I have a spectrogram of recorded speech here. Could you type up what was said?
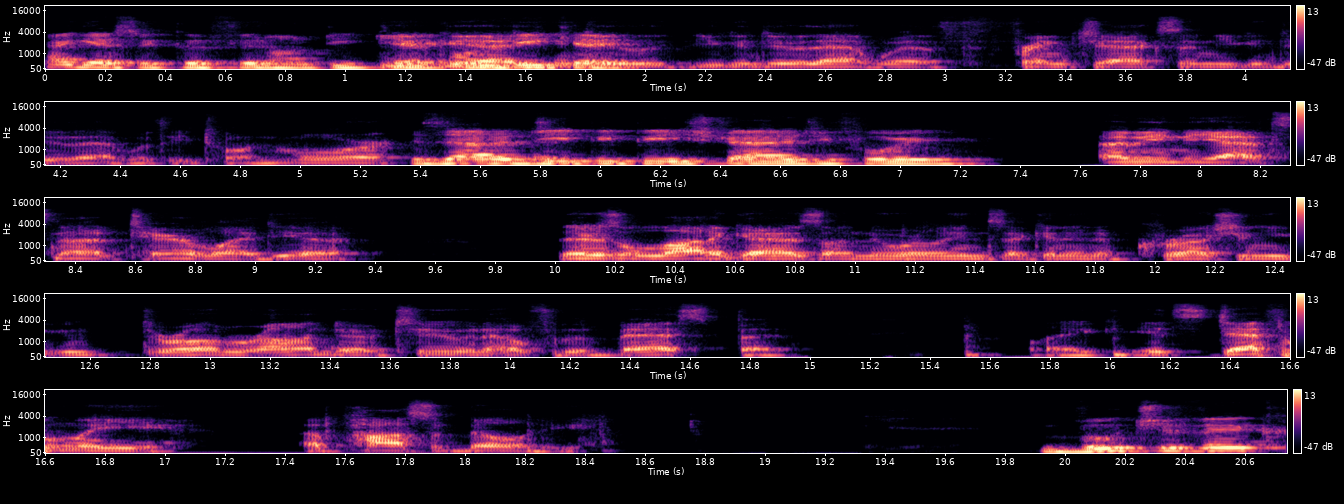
I guess it could fit on DK. You, on yeah, DK. You, can do, you can do that with Frank Jackson. You can do that with one more. Is that a GPP strategy for you? I mean, yeah, it's not a terrible idea there's a lot of guys on New Orleans that can end up crushing. You can throw in Rondo too and hope for the best, but like it's definitely a possibility. Vucevic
